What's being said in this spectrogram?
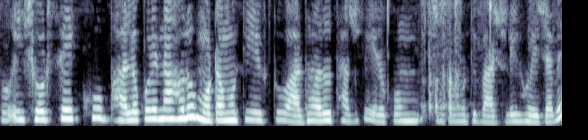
তো এই সর্ষে খুব ভালো করে না হলেও মোটামুটি একটু আধো আধো থাকবে, এরকম মোটামুটি বাটলেই হয়ে যাবে।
